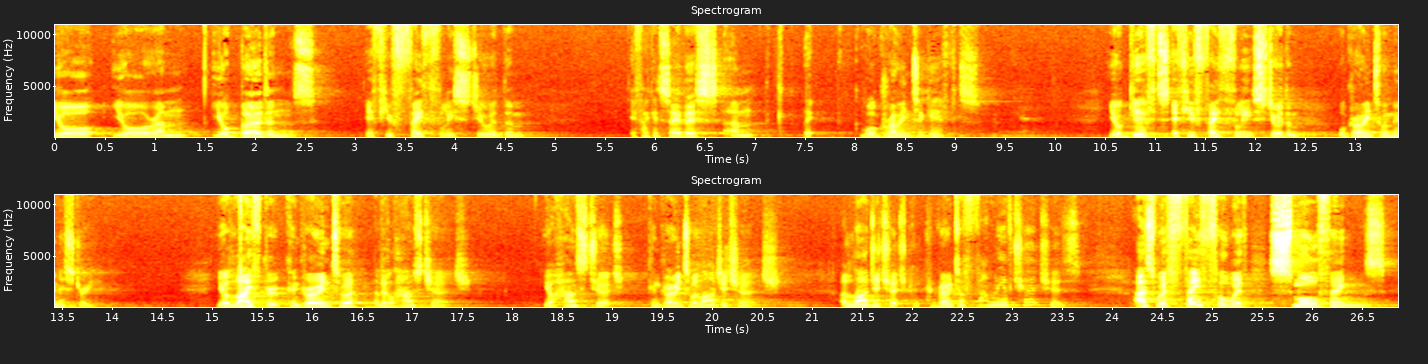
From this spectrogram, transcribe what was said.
Your, your, um, your burdens, if you faithfully steward them, if I could say this, um, will grow into gifts. Your gifts, if you faithfully steward them, will grow into a ministry. Your life group can grow into a, a little house church. Your house church can grow into a larger church. A larger church can, can grow into a family of churches. As we're faithful with small things,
